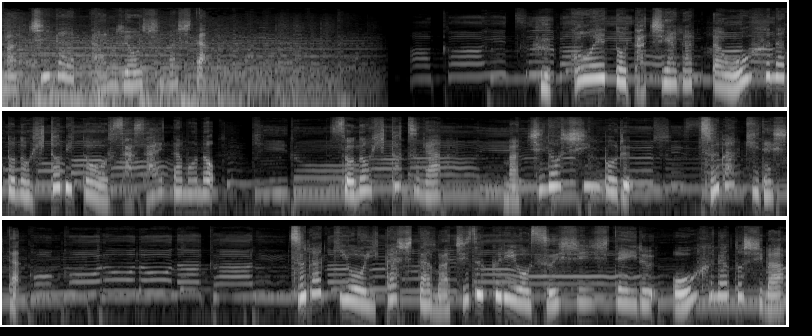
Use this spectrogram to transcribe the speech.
街が誕生しました。復興へと立ち上がった大船渡の人々を支えたもの。その一つが町のシンボル椿でした。椿を生かしたまちづくりを推進している大船渡市は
